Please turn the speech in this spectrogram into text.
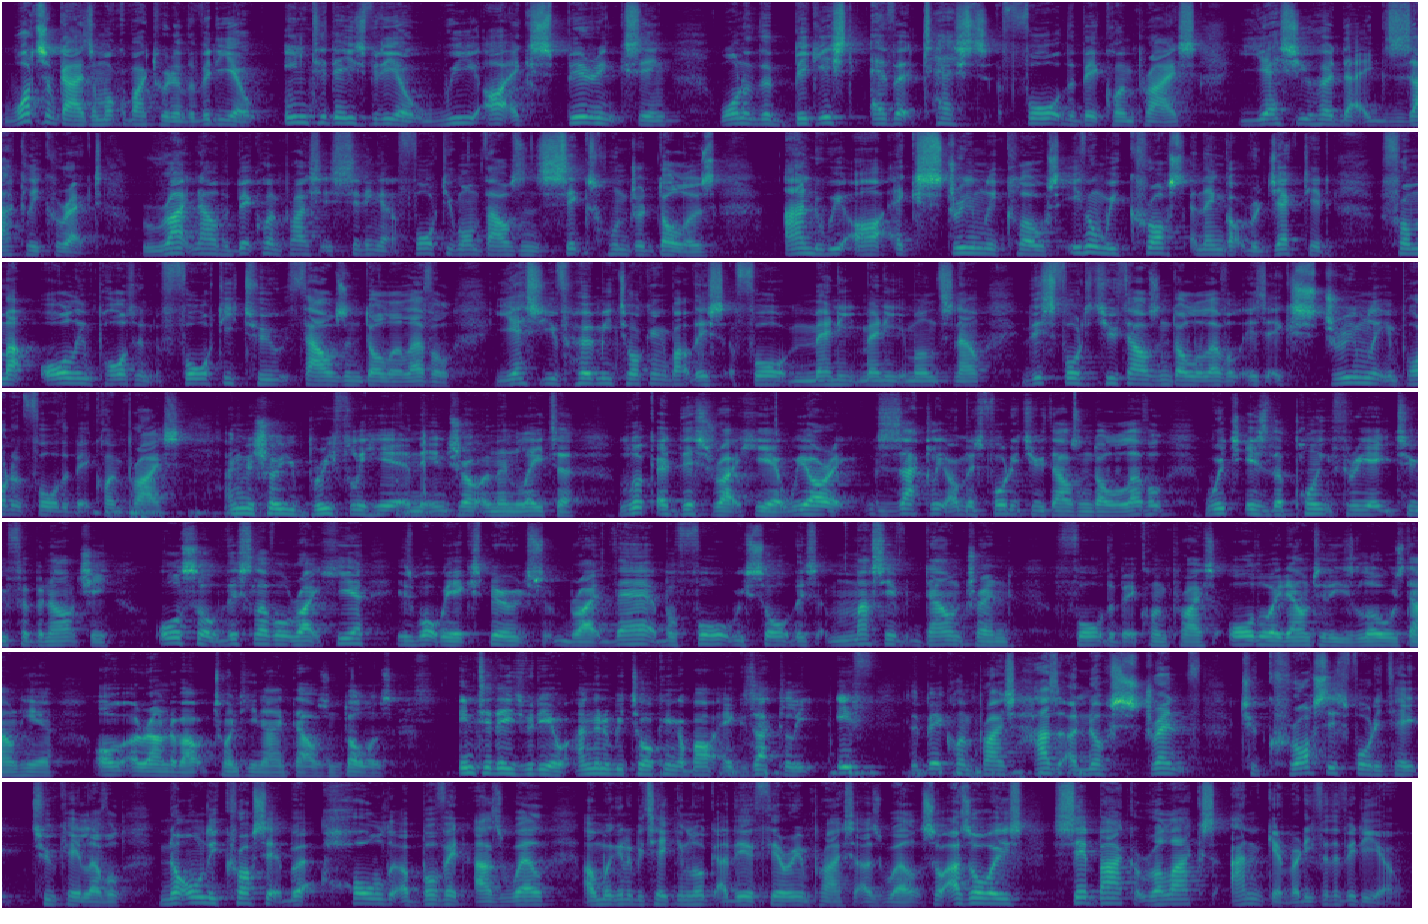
What's up guys and welcome back to another video. In today's video, we are experiencing one of the biggest ever tests for the Bitcoin price. Yes, you heard that exactly correct. Right now, the Bitcoin price is sitting at $41,600 and we are extremely close. Even we crossed and then got rejected from that all-important $42,000 level. Yes, you've heard me talking about this for many, many months now. This $42,000 level is extremely important for the Bitcoin price. I'm gonna show you briefly here in the intro and then later. Look at this right here. We are exactly on this $42,000 level, which is the 0.382 Fibonacci. Also, this level right here is what we experienced right there before we saw this massive downtrend for the Bitcoin price all the way down to these lows down here of around about $29,000. In today's video, I'm going to be talking about exactly if the Bitcoin price has enough strength to cross this 42k level, not only cross it, but hold above it as well. And we're going to be taking a look at the Ethereum price as well. So as always, sit back, relax, and get ready for the video.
